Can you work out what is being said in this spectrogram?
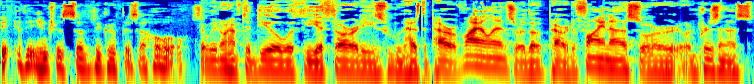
the interests of the group as a whole. So we don't have to deal with the authorities who has the power of violence or the power to fine us or, or imprison us.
